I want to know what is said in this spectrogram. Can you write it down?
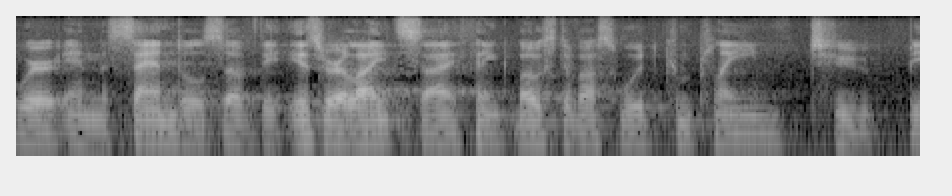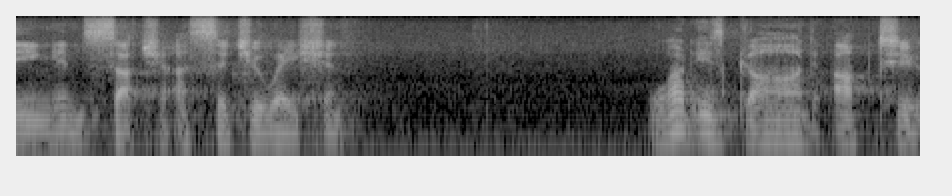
were in the sandals of the Israelites, I think most of us would complain too, being in such a situation. What is God up to?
